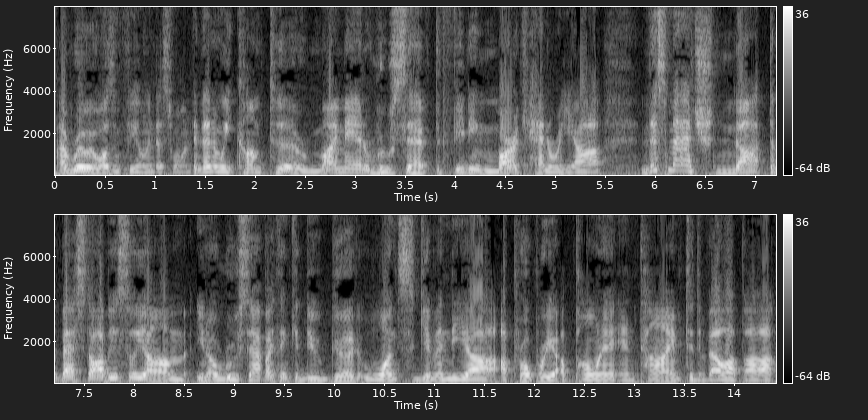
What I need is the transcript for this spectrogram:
I really wasn't feeling this one. And then we come to my man Rusev defeating Mark Henry. Uh, this match, not the best, obviously. Um, you know, Rusev, I think, can do good once given the uh, appropriate opponent and time to develop, uh,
